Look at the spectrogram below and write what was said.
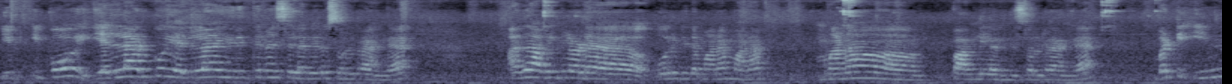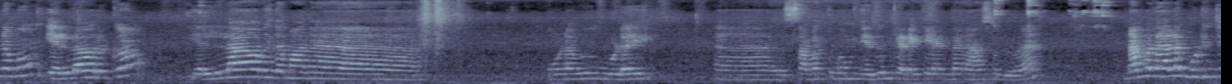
இப்- இப்போ எல்லாருக்கும் எல்லாம் இருக்குன்னு சில பேர் சொல்றாங்க. அது அவங்களோட ஒரு விதமான மன மன பாங்குல இருந்து சொல்றாங்க. பட் இன்னமும் எல்லாருக்கும் எல்லா விதமான உணவு உடை சமத்துவம் எதுவும் கிடைக்கலன்னு தான் நான் சொல்லுவேன். நம்மளால முடிஞ்ச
